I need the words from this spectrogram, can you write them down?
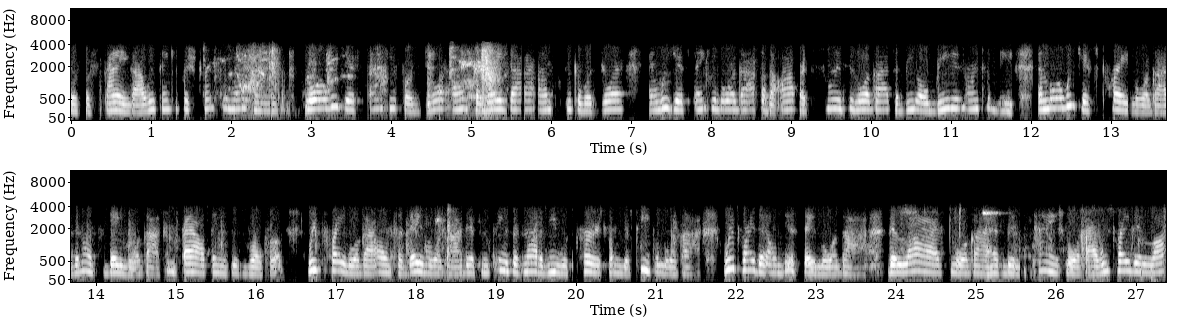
to sustain, God. We thank you for strength to maintain. Lord, we just thank you for joy on today, God, unspeakable joy. And we just thank you, Lord God, for the opportunity, Lord God, to be obedient unto thee. And Lord, we just pray, Lord God, that on today, Lord God, some foul things is broke up. We pray, Lord God, on today, Lord God, that some things that's not of you was purged from your people, Lord God. We pray that on this day, Lord God, the lives, Lord God, have been changed, Lord God. We pray that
